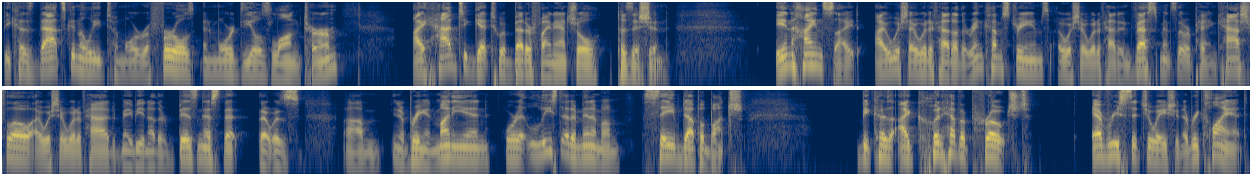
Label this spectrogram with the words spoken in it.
because that's going to lead to more referrals and more deals long term. I had to get to a better financial position in hindsight, I wish I would have had other income streams. I wish I would have had investments that were paying cash flow. I wish I would have had maybe another business that that was, um, you know, bringing money in, or at least at a minimum, saved up a bunch. because I could have approached every situation, every client,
